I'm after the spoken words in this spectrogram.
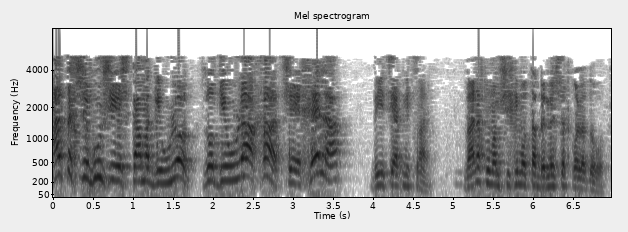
אל תחשבו שיש כמה גאולות, זו גאולה אחת שהחלה ביציאת מצרים, ואנחנו ממשיכים אותה במשך כל הדורות.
